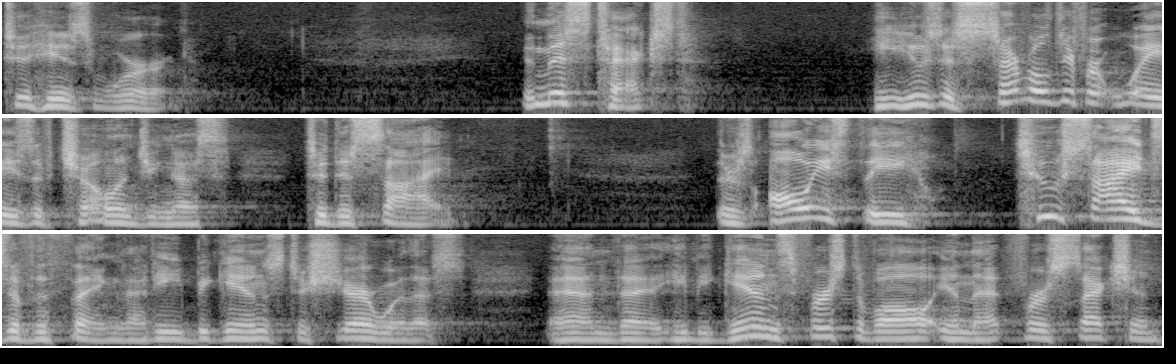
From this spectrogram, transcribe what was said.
to his word? In this text, he uses several different ways of challenging us to decide. There's always the two sides of the thing that he begins to share with us. And uh, he begins, first of all, in that first section,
